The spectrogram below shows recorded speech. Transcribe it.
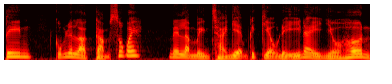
tin cũng như là cảm xúc ấy, nên là mình trải nghiệm cái kiểu để ý này nhiều hơn.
